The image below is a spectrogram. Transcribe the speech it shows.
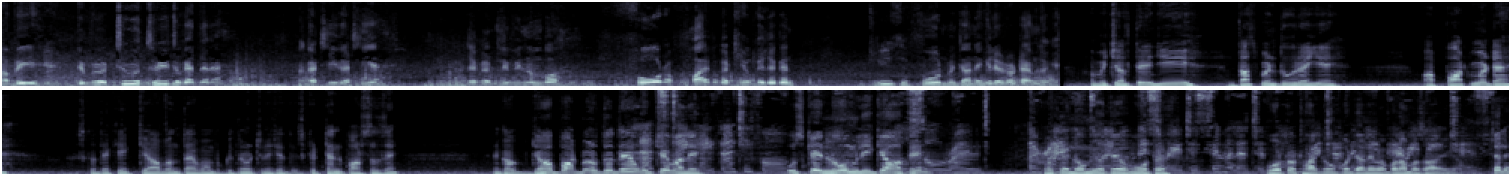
अभी डिलीवरी टू थ्री टुगेदर है अगर ठीक है ठीक है। लेकिन डिलीवरी नंबर फोर और फाइव अगर ठीक होगी, लेकिन थ्री से फोर में जाने के लिए टाइम लगे। अभी चलते हैं जी, दस मिनट दूर है ये। अपार्टमेंट है। इसका देखें क्या बनता है, वहाँ पर कितने ऊँचे नीचे, इसके टेन पार्सल है। जो अपार्टमेंट होते हैं, ऊँचे वाले, उसके नॉर्मली क्या होते हैं? उसके नॉर्मली होते हैं वोटर वोटर उठा के ऊपर जाने में बड़ा मज़ा आएगा। चले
